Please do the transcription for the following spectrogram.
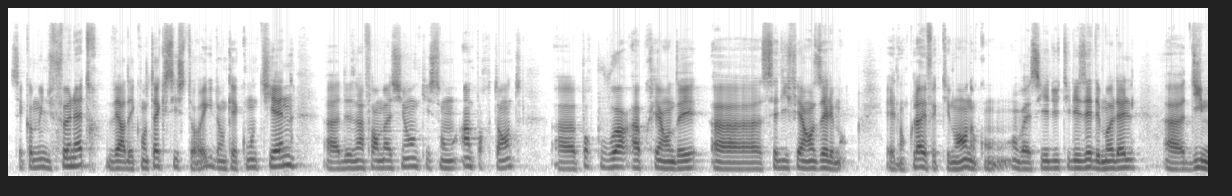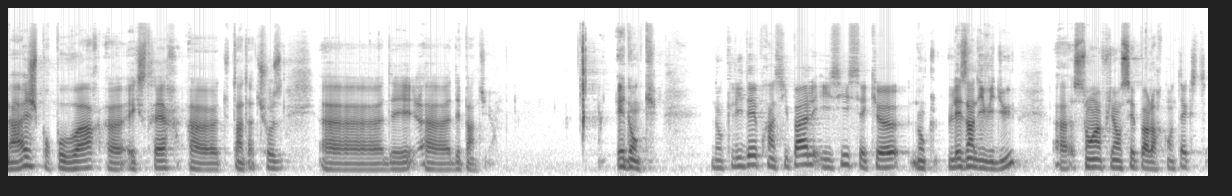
c'est comme une fenêtre vers des contextes historiques, donc elles contiennent euh, des informations qui sont importantes pour pouvoir appréhender ces différents éléments. Et donc là, effectivement, donc on, va essayer d'utiliser des modèles euh, d'images pour pouvoir euh, extraire euh, tout un tas de choses des, peintures. Et donc, donc l'idée principale ici, c'est que donc, les individus sont influencés par leur contexte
